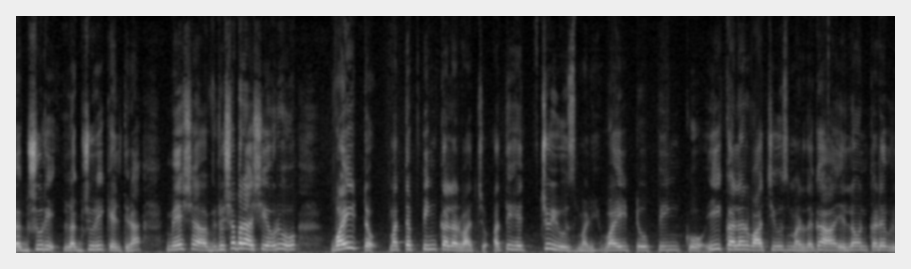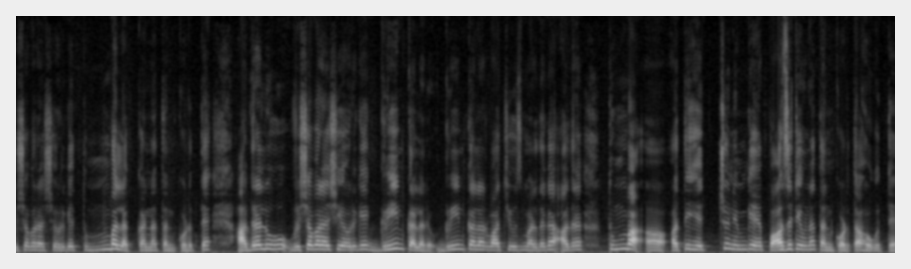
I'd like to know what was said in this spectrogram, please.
ಲಕ್ಸುರಿ ಲಕ್ಸುರಿ ಕೇಳ್ತೀರಾ? ಮೇಷ ವೃಷಭ ರಾಶಿಯವರು ವೈಟ್ ಮತ್ತು ಪಿಂಕ್ ಕಲರ್ ವಾಚು. ಅತಿ ಹೆಚ್ಚು ಯೂಸ್ ಮಾಡಿ. ವೈಟು ಪಿಂಕು ಈ ಕಲರ್ ವಾಚ್ ಯೂಸ್ ಮಾಡಿದಾಗ ಎಲ್ಲೋ ಒಂದು ಕಡೆ ವೃಷಭ ರಾಶಿಯವರಿಗೆ ತುಂಬ ಲಕ್ಕನ್ನು ತಂದುಕೊಡುತ್ತೆ. ಅದರಲ್ಲೂ ವೃಷಭ ರಾಶಿಯವರಿಗೆ green colour green colour watch use ಮಾಡಿದಾಗ ಅದರ ತುಂಬ ಅತಿ ಹೆಚ್ಚು ನಿಮಗೆ ಪಾಸಿಟಿವ್ನ ತಂದುಕೊಡ್ತಾ ಹೋಗುತ್ತೆ.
